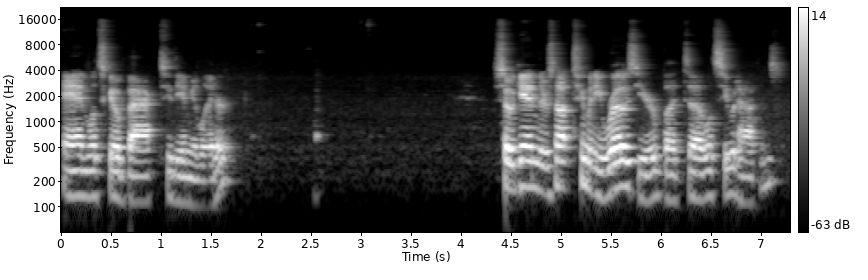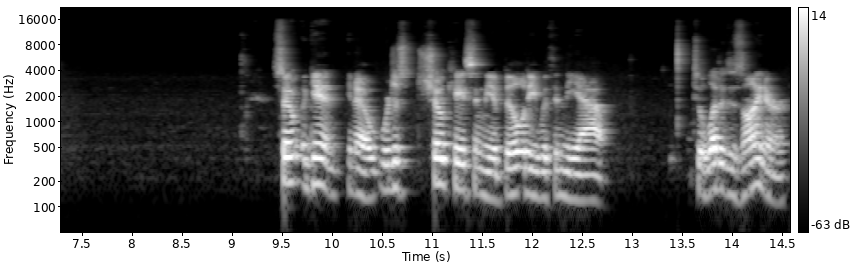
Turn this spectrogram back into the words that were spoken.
And let's go back to the emulator. So again, there's not too many rows here, but uh, let's see what happens. So again, you know, we're just showcasing the ability within the app to let a designer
